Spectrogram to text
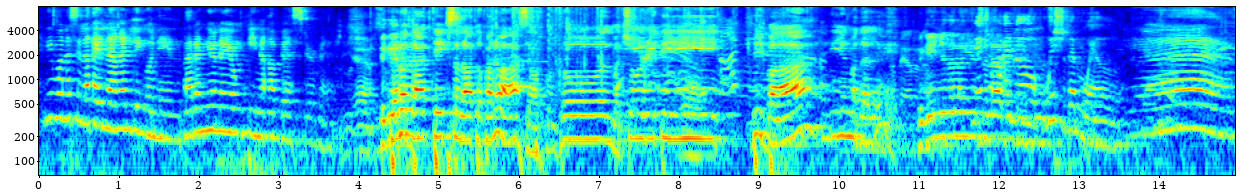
hindi mo na sila kailangan lingunin. Parang yun na yung pinaka-best revenge. Yeah. Pero that takes a lot of ano ah, self-control, maturity, di ba? Hindi yun madali. Bigay nyo na lang yun sa saka labi ano, wish them well. Yes!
